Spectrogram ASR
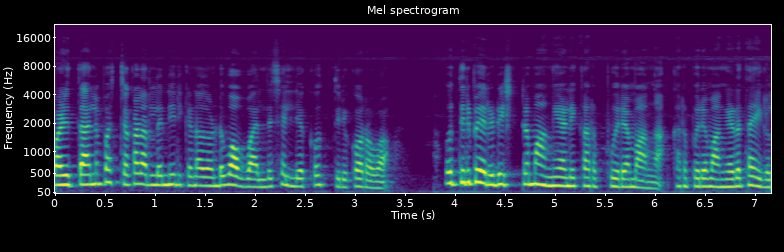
പഴുത്താലും പച്ച കളറിൽ തന്നെ ഇരിക്കണം. അതുകൊണ്ട് വവ്വാലിന്റെ ശല്യമൊക്കെ ഒത്തിരി കുറവാണ് ഒത്തിരി പേരുടെ ഇഷ്ടം മാങ്ങയാണ് ഈ കർപ്പൂര മാങ്ങ. കർപ്പൂര മാങ്ങയുടെ തൈകൾ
